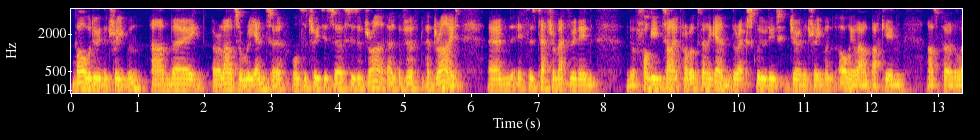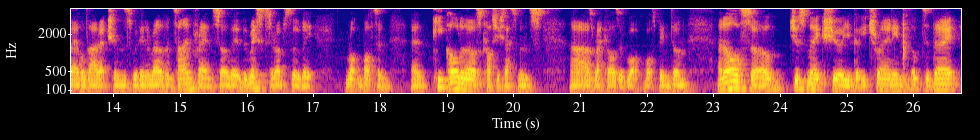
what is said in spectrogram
while we're doing the treatment, and they are allowed to re-enter once the treated surfaces have, dry, uh, have dried. And if there's tetramethrin in, you know, fogging type products, then again they're excluded during the treatment, only allowed back in as per the label directions within a relevant time frame. So the, the risks are absolutely rock bottom. And keep hold of those COSHH assessments uh, as records of what, what's been done. And also, just make sure you've got your training up to date.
